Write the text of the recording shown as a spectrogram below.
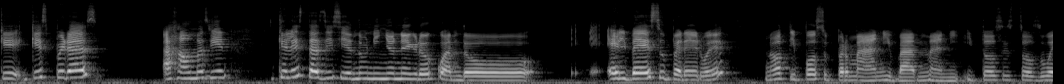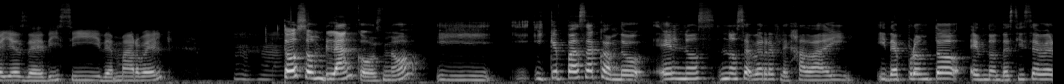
¿qué, ¿Qué esperas? Ajá, o más bien, ¿qué le estás diciendo a un niño negro cuando él ve superhéroes, ¿no? Tipo Superman y Batman y, todos estos güeyes de DC y de Marvel. Todos son blancos, ¿no? Y, y, qué pasa cuando él no, no, se ve reflejado ahí? Y de pronto en donde sí se ve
